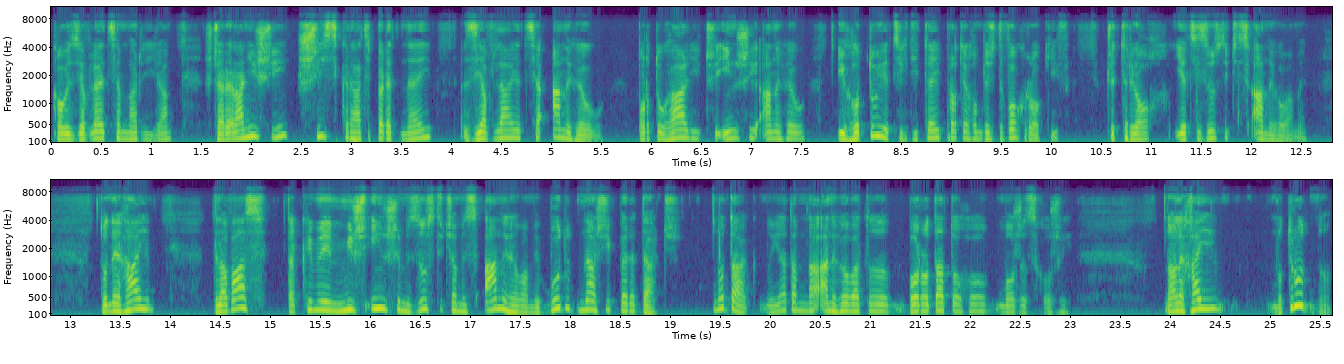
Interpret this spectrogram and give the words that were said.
коли з'являється Марія, ще раніше шість крат перед нею з'являється ангел Португалії чи інший ангел і готує цих дітей протягом десь двох років чи трьох, є ці зустрічі з ангелами. То нехай для вас такими між іншими зустрічами з ангелами будуть наші передачі. Ну так, ну я там на ангела то бородатого може схожий. No ale haj, no trudno.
